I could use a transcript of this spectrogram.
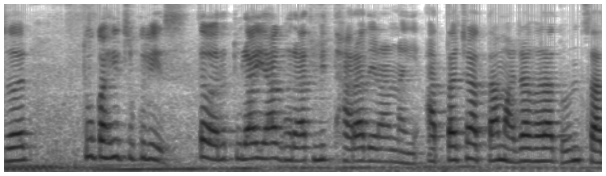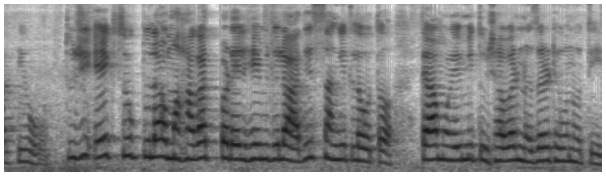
जर तू काही चुकलीस तर तुला या घरात मी थारा देणार नाही. आत्ताच्या आत्ता माझ्या घरातून चालती हो. तुझी एक चूक तुला महागात पडेल हे मी तुला आधीच सांगितलं होतं. त्यामुळे मी तुझ्यावर नजर ठेवून होती.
